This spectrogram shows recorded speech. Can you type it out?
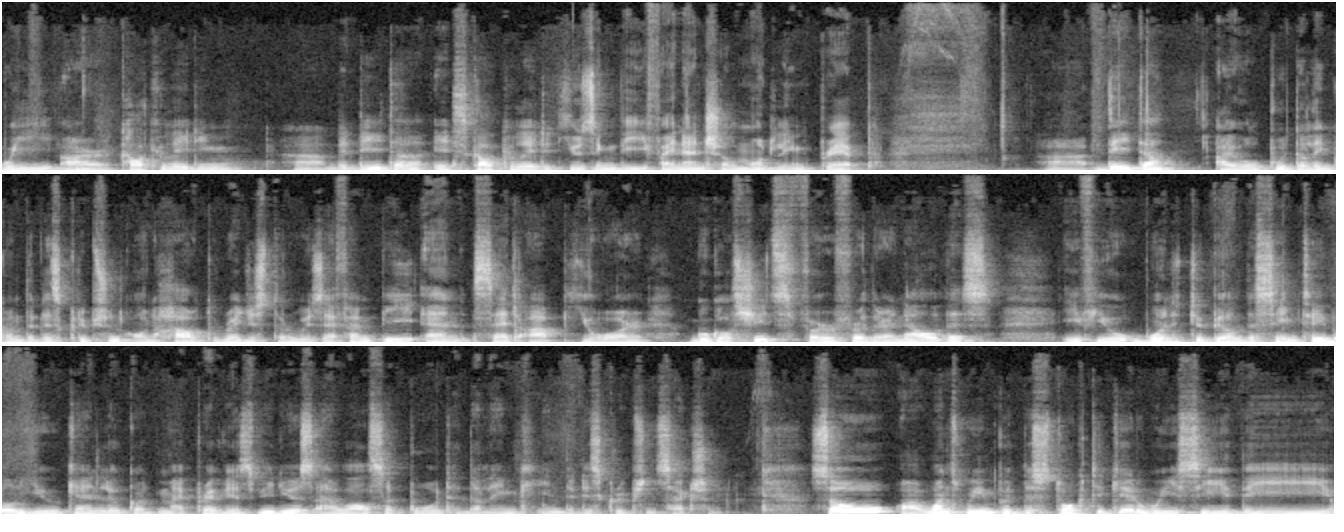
we are calculating uh, the data. It's calculated using the financial modeling prep uh, data. I will put the link on the description on how to register with FMP and set up your Google Sheets for further analysis. If you want to build the same table, you can look at my previous videos. I will also put the link in the description section. So uh, once we input the stock ticker, we see the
